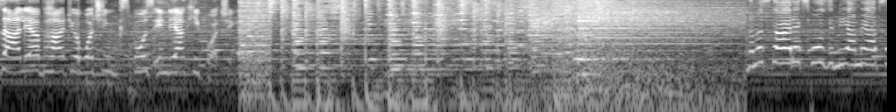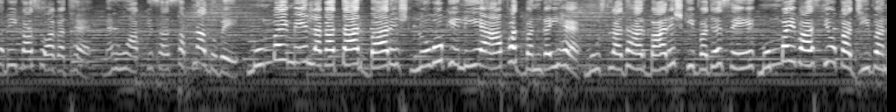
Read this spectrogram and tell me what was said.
is Alia Bhatt. You're watching Expose India. Keep watching. Expose India में आप सभी का स्वागत है। मैं हूँ आपके साथ सपना दुबे। मुंबई में लगातार बारिश लोगों के लिए आफत बन गई है। मूसलाधार बारिश की वजह से मुंबई वासियों का जीवन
